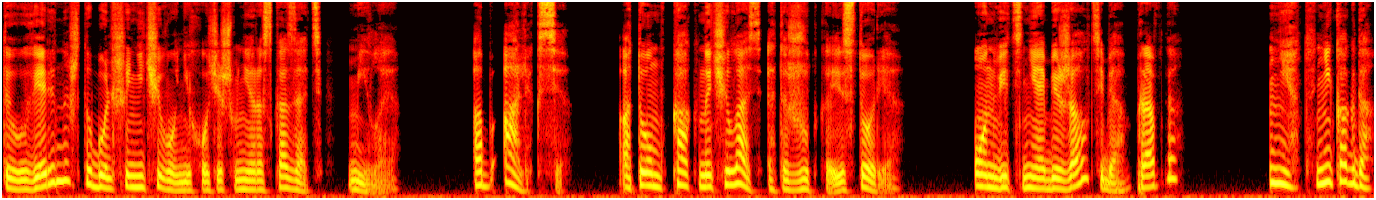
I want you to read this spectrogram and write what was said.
Ты уверена, что больше ничего не хочешь мне рассказать, милая? Об Алексе, о том, как началась эта жуткая история. Он ведь не обижал тебя, правда? Нет, никогда.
